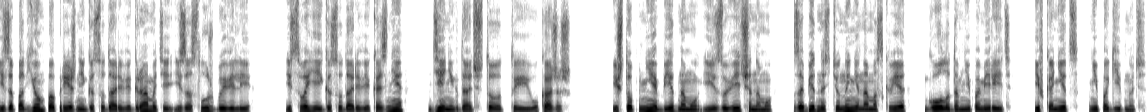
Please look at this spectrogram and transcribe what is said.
И за подъем по прежней государеве грамоте, и за службы вели, и своей государеве казне денег дать, что ты укажешь. и чтоб мне, бедному и изувеченному, за бедностью ныне на Москве голодом не помереть и в конец не погибнуть.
